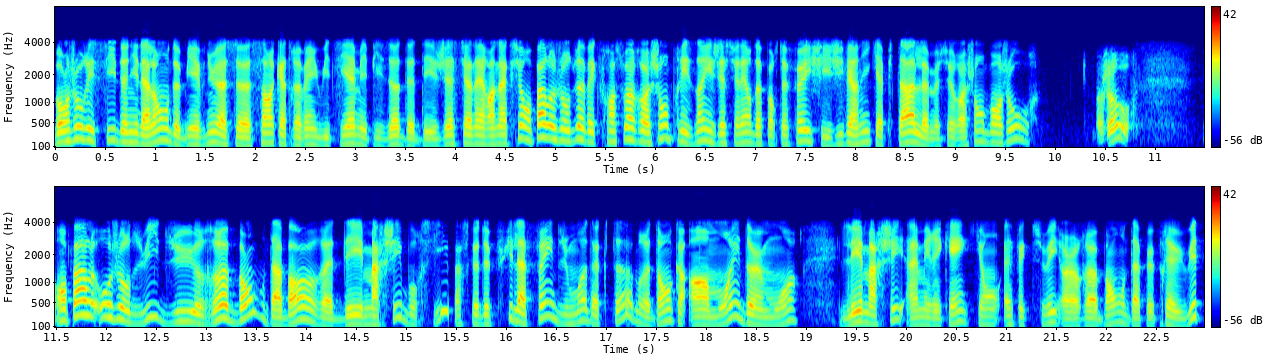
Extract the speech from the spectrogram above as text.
Bonjour, ici Denis Lalonde. Bienvenue à ce 188e épisode des Gestionnaires en Action. On parle aujourd'hui avec François Rochon, président et gestionnaire de portefeuille chez Giverny Capital. Monsieur Rochon, bonjour. Bonjour. On parle aujourd'hui du rebond d'abord des marchés boursiers parce que depuis la fin du mois d'octobre, donc en moins d'un mois, les marchés américains qui ont effectué un rebond d'à peu près 8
